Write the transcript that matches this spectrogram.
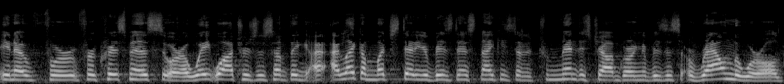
you know, for, for Christmas or a Weight Watchers or something. I, I like a much steadier business. Nike's done a tremendous job growing their business around the world.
